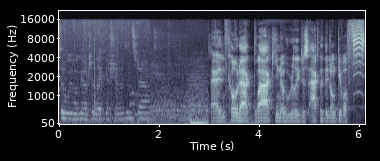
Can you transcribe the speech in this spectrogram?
So we will go to like the shows and stuff and Kodak Black, you know, who really just act like they don't give a f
